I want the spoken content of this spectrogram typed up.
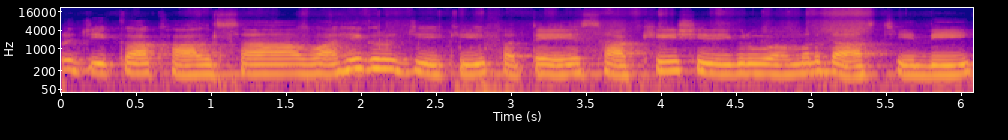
ਵਾਹਿਗੁਰੂ ਜੀ ਕਾ ਖਾਲਸਾ, ਵਾਹਿਗੁਰੂ ਜੀ ਕੀ ਫਤਿਹ। ਸਾਖੀ ਸ੍ਰੀ ਗੁਰੂ ਅਮਰਦਾਸ ਜੀ ਦੀ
